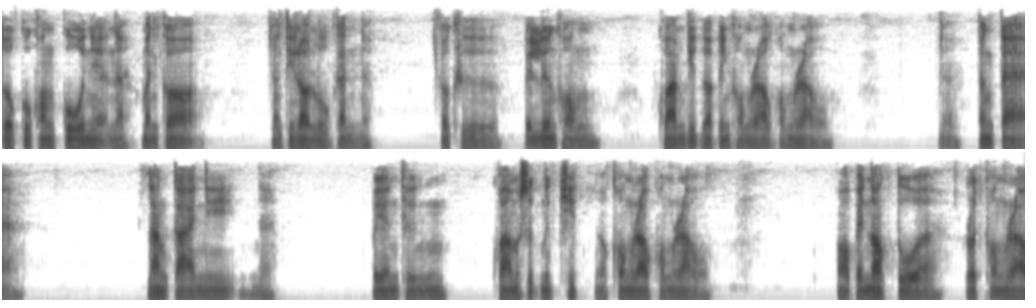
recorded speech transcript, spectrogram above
ตัวกูของกูเนี่ยนะมันก็อย่างที่เรารู้กันนะก็คือเป็นเรื่องของความยึดว่าเป็นของเราของเรานะตั้งแต่ร่างกายนี้นะไปจนถึงความรู้สึกนึกคิดว่าของเราของเรา ออกไปนอกตัวรถของเรา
